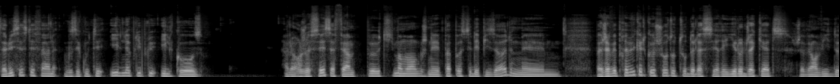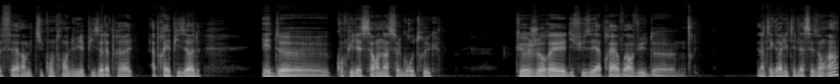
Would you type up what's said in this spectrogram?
Salut, c'est Stéphane. Vous écoutez Il ne plie plus, il cause. Alors je sais, ça fait un petit moment que je n'ai pas posté d'épisode, mais bah, j'avais prévu quelque chose autour de la série Yellow Jackets. J'avais envie de faire un petit compte rendu épisode après, après épisode et de compiler ça en un seul gros truc que j'aurais diffusé après avoir vu l'intégralité de la saison 1.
